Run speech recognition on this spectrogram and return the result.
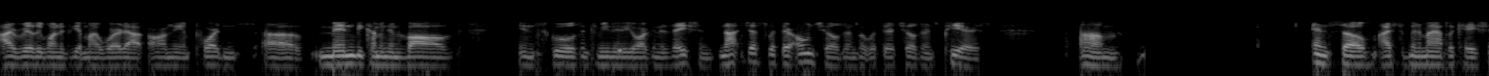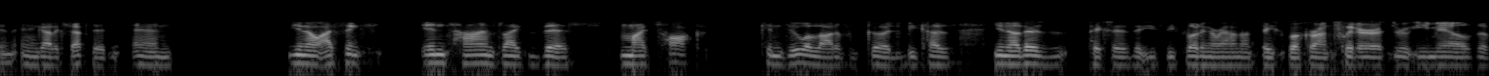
I really wanted to get my word out on the importance of men becoming involved in schools and community organizations, not just with their own children, but with their children's peers. Um, and so I submitted my application and got accepted. And, you know, I think in times like this, my talk can do a lot of good because you know there's pictures that you see floating around on Facebook or on Twitter or through emails of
